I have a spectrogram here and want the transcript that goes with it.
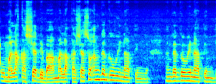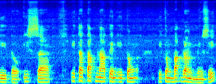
o malakas siya, 'di ba? Malakas siya. So ang gagawin natin, ang gagawin natin dito is uh, itatap natin itong itong background music,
